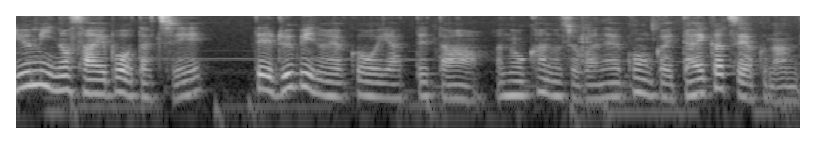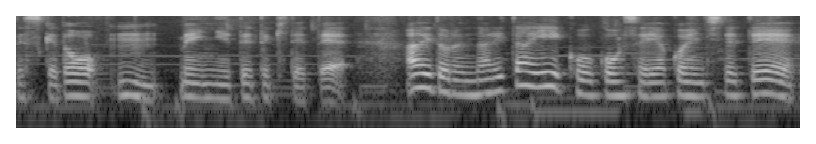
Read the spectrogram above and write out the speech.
弓の細胞たちでルビの役をやってたあの彼女がね今回大活躍なんですけど、うん、メインに出てきててアイドルになりたい高校生役を演じてて、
